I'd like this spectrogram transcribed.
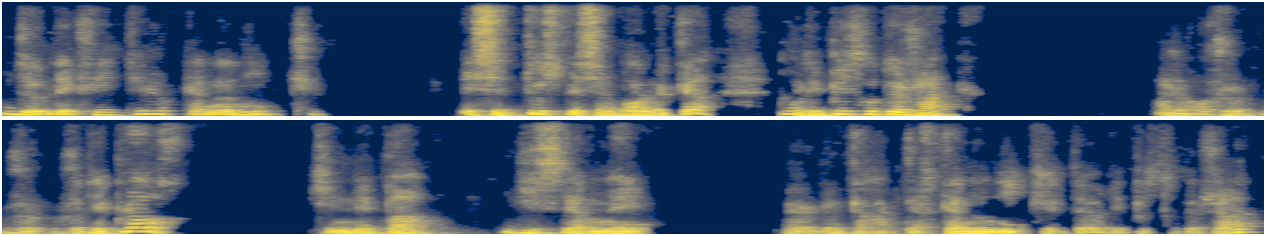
de l'écriture canonique. Et c'est tout spécialement le cas pour l'épître de Jacques. Alors je déplore qu'il n'ait pas discerné euh, le caractère canonique de l'épître de Jacques,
